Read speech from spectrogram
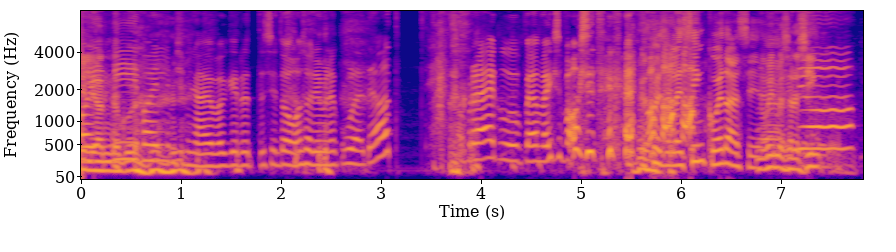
olin nii nagu... valmis, mina juba kirjutasin, Toomas oli meile, kuule tead ma praegu pean väikse pausi tegema. võime selle sinku edasi. no võime selle sink,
